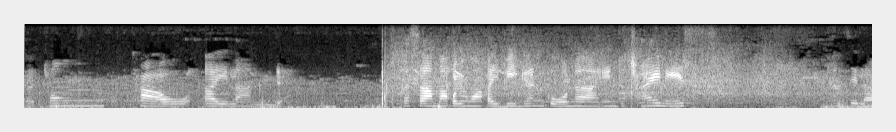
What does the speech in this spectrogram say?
Sa Chong Tao Island. Kasama ko yung mga kaibigan ko na into Chinese. Yan sila.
